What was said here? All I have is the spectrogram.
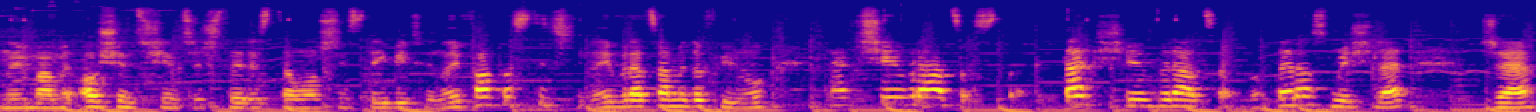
no i mamy 8400 łącznie z tej bitwy, no i fantastycznie, no i wracamy do filmu, tak się wraca, stary, tak się wraca, no teraz myślę, że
